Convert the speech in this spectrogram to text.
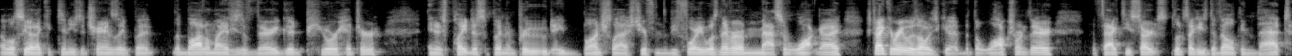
Uh, we'll see how that continues to translate. But the bottom line is he's a very good pure hitter, and his plate discipline improved a bunch last year from the before. He was never a massive walk guy. Striker rate was always good, but the walks weren't there. The fact he starts looks like he's developing that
